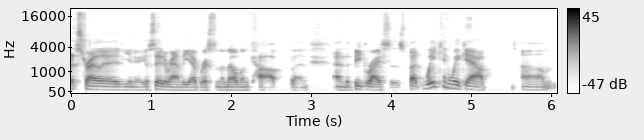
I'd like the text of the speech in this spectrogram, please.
Australia, you know, you'll see it around the Everest and the Melbourne Cup and, and the big races. But week in, week out, um,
